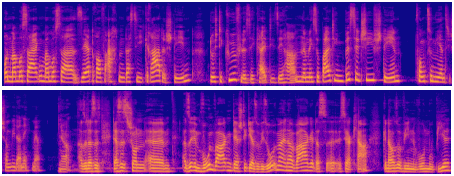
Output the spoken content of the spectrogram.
Und man muss sagen, man muss da sehr drauf achten, dass sie gerade stehen durch die Kühlflüssigkeit, die sie haben. Nämlich sobald die ein bisschen schief stehen, funktionieren sie schon wieder nicht mehr. ja, also das ist, das ist schon, ähm, also im Wohnwagen, der steht ja sowieso immer in der Waage, das äh, ist ja klar, genauso wie ein Wohnmobil,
